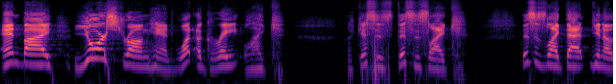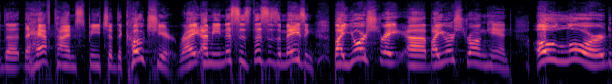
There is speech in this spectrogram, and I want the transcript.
and by your strong hand. What a great, like, like this is this is like this is like that, you know, the, the halftime speech of the coach here, right? I mean, this is this is amazing. By your straight, uh, by your strong hand, O Lord,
